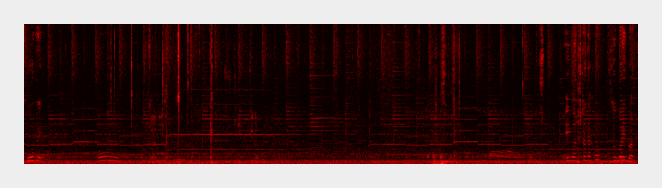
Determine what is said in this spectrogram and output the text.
ঘোরে। ও। জানি। এই বাসটা দেখো দুবাই বাস।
